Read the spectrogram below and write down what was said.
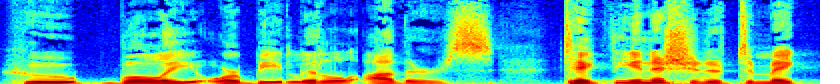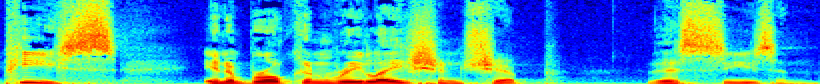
who bully or belittle others. Take the initiative to make peace in a broken relationship this season.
